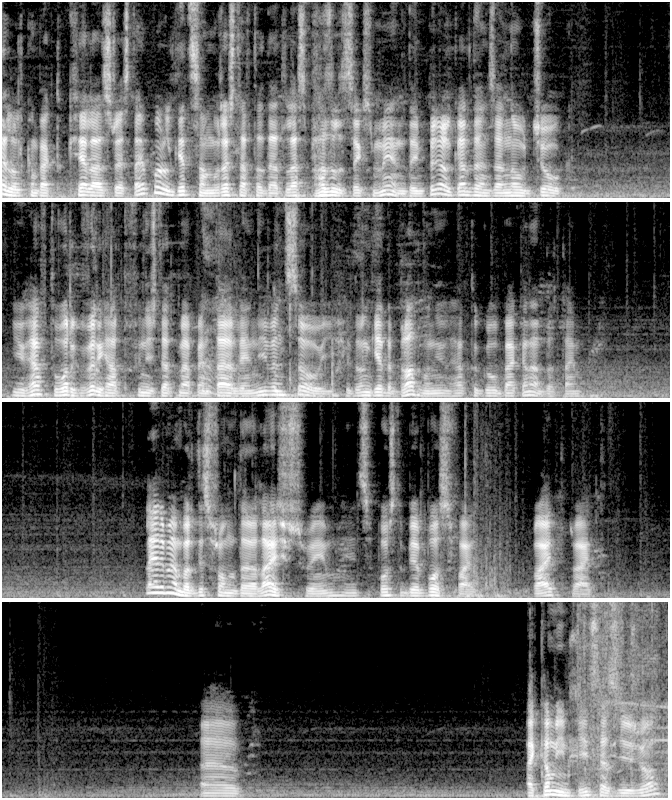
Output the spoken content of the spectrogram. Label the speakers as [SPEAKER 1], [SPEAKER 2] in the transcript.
[SPEAKER 1] Hello, welcome back to Kaeula's Rest. I will get some rest after that last puzzle section. Man, the Imperial Gardens are no joke. You have to work very hard to finish that map entirely, and even so, if you don't get the Blood Moon, you have to go back another time. I remember this from the live stream. It's supposed to be a boss fight. Right? Right. Uh, I come in peace as usual.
